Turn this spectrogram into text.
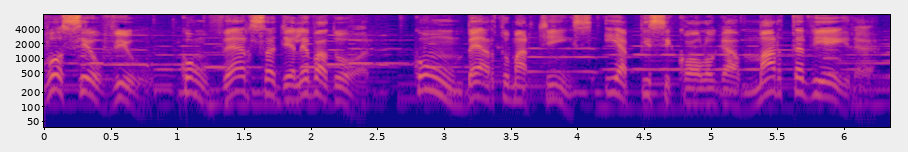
Você ouviu Conversa de Elevador com Humberto Martins e a psicóloga Marta Vieira.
